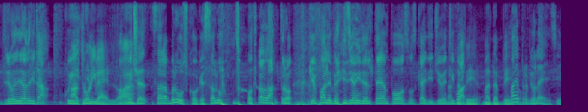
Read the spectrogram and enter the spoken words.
ti devo dire la verità, qui, altro livello, ma eh. qui c'è Sara Brusco che saluto, tra l'altro, che fa le previsioni del tempo su Sky ma TG24. davvero, ma davvero. Ma è proprio lei, sì.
